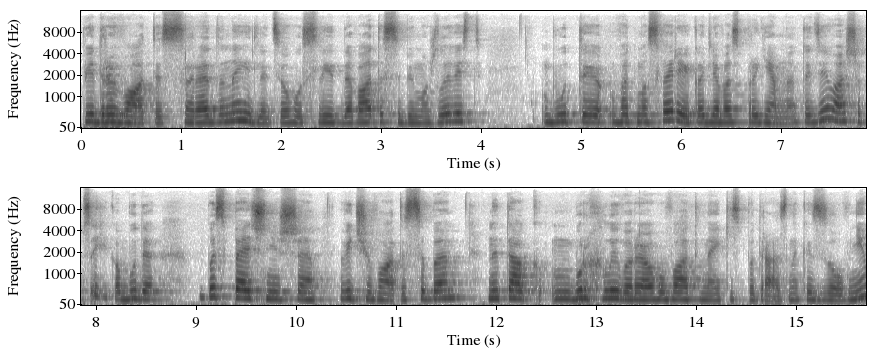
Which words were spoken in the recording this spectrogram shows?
підривати зсередини, і для цього слід давати собі можливість бути в атмосфері, яка для вас приємна. Тоді ваша психіка буде безпечніше відчувати себе, не так бурхливо реагувати на якісь подразники ззовні,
